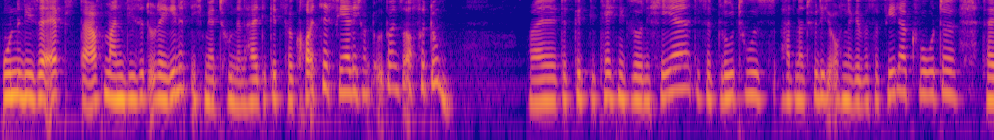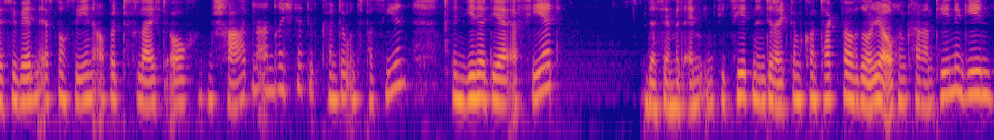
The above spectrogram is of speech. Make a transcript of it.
ohne diese App darf man dieses oder jenes nicht mehr tun, dann halte ich es für kreuzgefährlich und übrigens auch für dumm. Weil das gibt die Technik so nicht her. Diese Bluetooth hat natürlich auch eine gewisse Fehlerquote. Das heißt, wir werden erst noch sehen, ob es vielleicht auch einen Schaden anrichtet. Das könnte uns passieren. Denn jeder, der erfährt, dass er mit einem Infizierten in direktem Kontakt war, soll ja auch in Quarantäne gehen.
